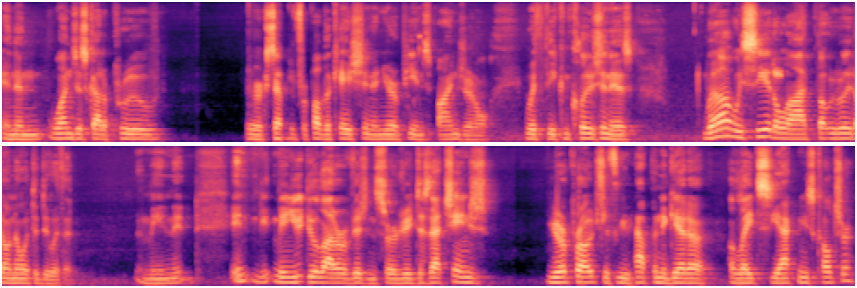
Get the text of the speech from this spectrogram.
and then one just got approved they were accepted for publication in European Spine Journal with the conclusion is, well, we see it a lot, but we really don't know what to do with it. I mean, it, it, I mean, you do a lot of revision surgery. Does that change your approach if you happen to get a, a late C. acnes culture?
